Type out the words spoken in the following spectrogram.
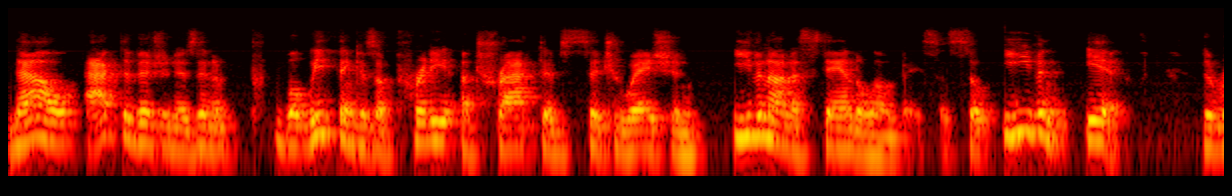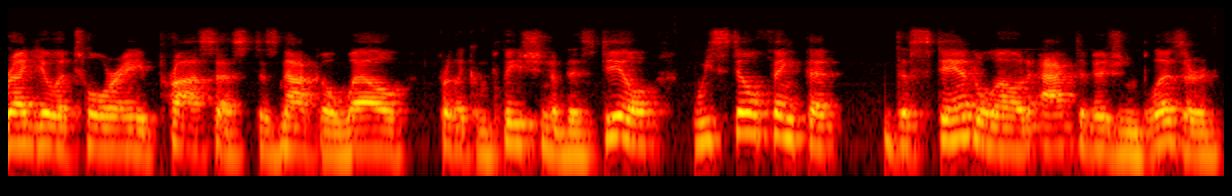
now Activision is in a, what we think is a pretty attractive situation, even on a standalone basis. So even if the regulatory process does not go well for the completion of this deal, we still think that the standalone Activision Blizzard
